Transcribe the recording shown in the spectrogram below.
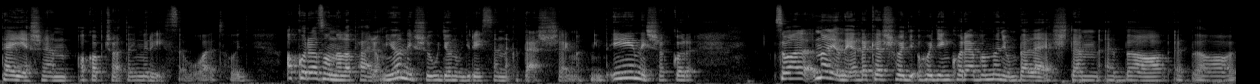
teljesen a kapcsolataim része volt, hogy akkor azonnal a párom jön, és ő ugyanúgy része ennek a társaságnak, mint én, és akkor Szóval nagyon érdekes, hogy, hogy én korábban nagyon beleestem ebbe a, ebbe a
